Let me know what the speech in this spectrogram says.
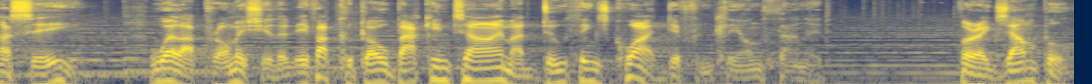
I see. Well, I promise you that if I could go back in time, I'd do things quite differently on Thanedd. For example,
